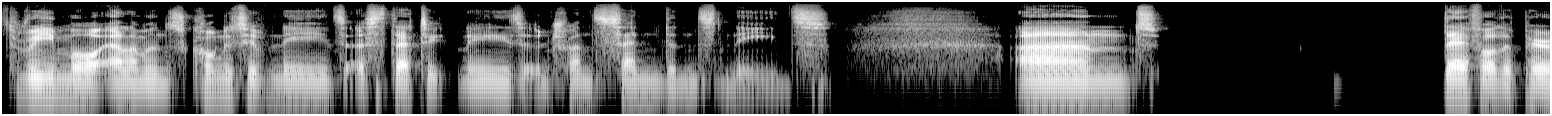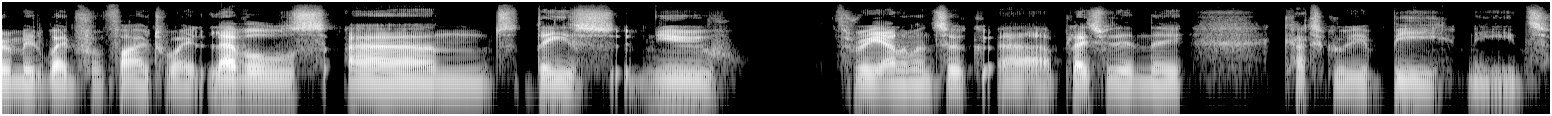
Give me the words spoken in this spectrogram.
three more elements: cognitive needs, aesthetic needs, and transcendence needs. And therefore, the pyramid went from five to eight levels, and these new three elements are uh, placed within the category of B needs.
